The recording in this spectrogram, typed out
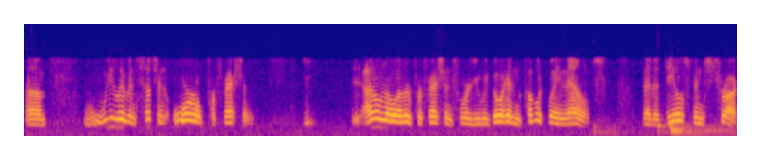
um, we live in such an oral profession. I don't know other professions where you would go ahead and publicly announce that a deal's been struck,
